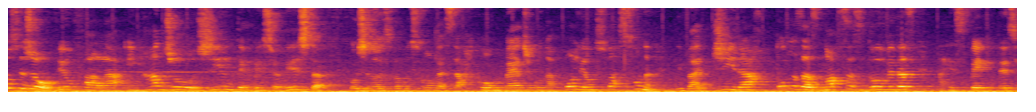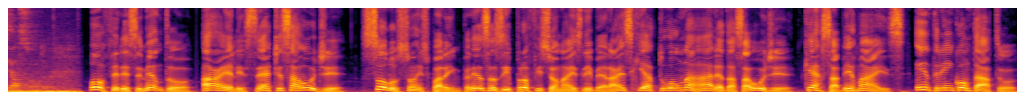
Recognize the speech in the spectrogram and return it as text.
Você já ouviu falar em radiologia intervencionista? Hoje nós vamos conversar com o médico Napoleão Suassuna e vai tirar todas as nossas dúvidas a respeito desse assunto. Oferecimento AL7 Saúde. Soluções para empresas e profissionais liberais que atuam na área da saúde. Quer saber mais? Entre em contato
